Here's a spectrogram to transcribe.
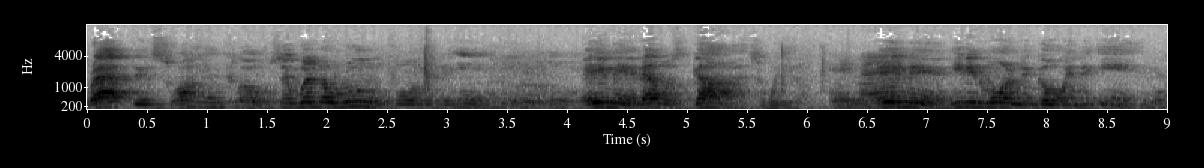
wrapped in swaddling clothes. There wasn't no room for him in the inn. Amen. That was God's will. Amen. Amen. He didn't want him to go in the inn.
